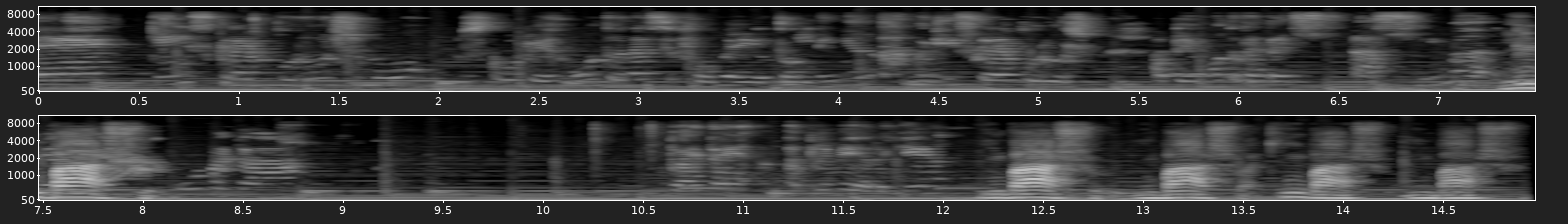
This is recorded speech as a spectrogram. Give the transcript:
É, quem escreve por último, desculpa a pergunta, né? Se for meio tolinha, quem escreve por último, a pergunta vai estar acima. Embaixo. Vai estar. Vai estar a primeira aqui? Embaixo, embaixo, aqui embaixo. Embaixo.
